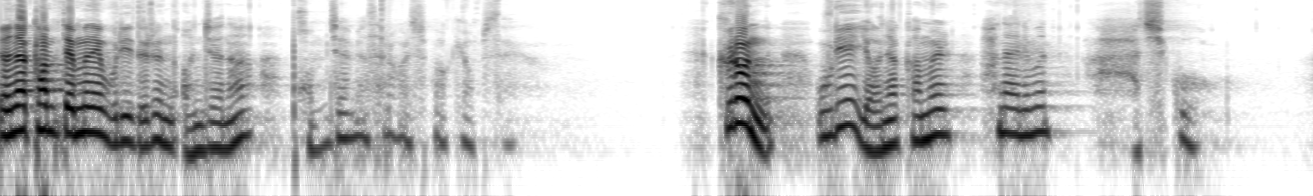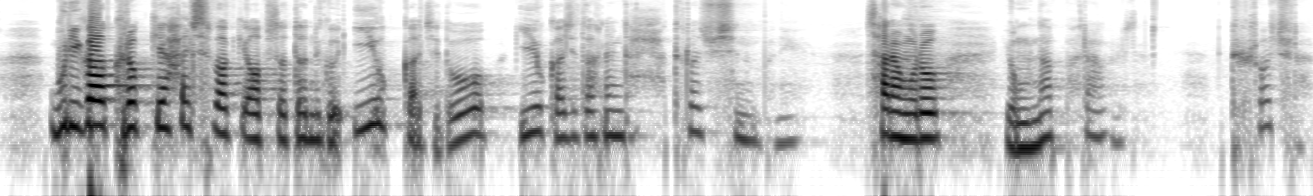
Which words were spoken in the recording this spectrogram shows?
연약함 때문에 우리들은 언제나 범죄하며 살아갈 수밖에 없어요. 그런 우리의 연약함을 하나님은 아시고 우리가 그렇게 할 수밖에 없었던 그 이유까지도 이유까지도 하나님 다 들어주시는 분이에요. 사랑으로 용납하라 그러잖아요. 들어주라는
